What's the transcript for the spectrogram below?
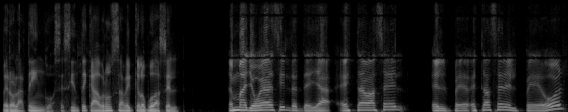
pero la tengo. Se siente cabrón saber que lo puedo hacer. Es más, yo voy a decir desde ya, esta va a ser el pe- este va a ser el peor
